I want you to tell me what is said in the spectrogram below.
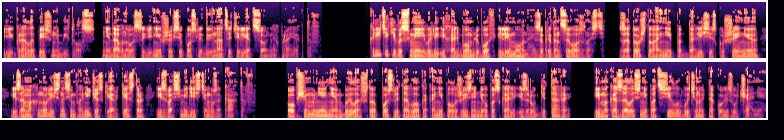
и играла песню «Битлз», недавно воссоединившихся после 12 лет сольных проектов. Критики высмеивали их альбом «Любовь и лимоны» за претенциозность, за то, что они поддались искушению и замахнулись на симфонический оркестр из 80 музыкантов. Общим мнением было, что после того, как они полжизни не упускали из рук гитары, им оказалось не под силу вытянуть такое звучание.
